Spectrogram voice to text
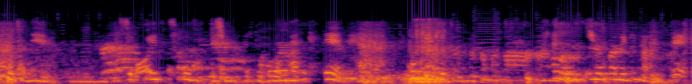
腸がね、うん、すごいそうなってしまってるところがあって、固形物はなかなかあの消化できないので、はい、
